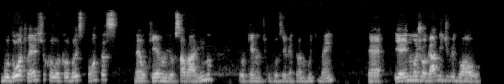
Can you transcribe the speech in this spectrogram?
mudou o Atlético, colocou dois pontas, né? O Keno e o Savarino, o Keno, inclusive, entrando muito bem. É, e aí, numa jogada individual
